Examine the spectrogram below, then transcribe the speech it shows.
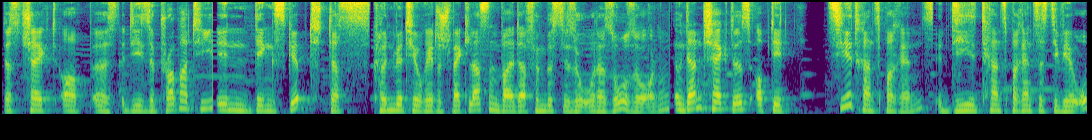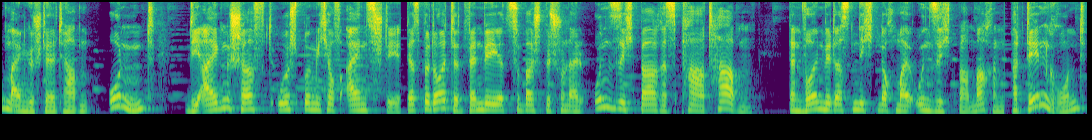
Das checkt, ob es diese Property in Dings gibt. Das können wir theoretisch weglassen, weil dafür müsst ihr so oder so sorgen. Und dann checkt es, ob die Zieltransparenz, die Transparenz ist, die wir oben eingestellt haben und die Eigenschaft ursprünglich auf 1 steht. Das bedeutet, wenn wir jetzt zum Beispiel schon ein unsichtbares Part haben, dann wollen wir das nicht nochmal unsichtbar machen. Hat den Grund,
